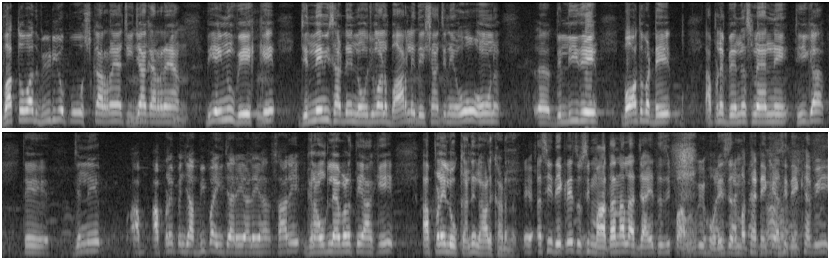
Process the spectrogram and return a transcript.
ਵੱਧ ਤੋਂ ਵੱਧ ਵੀਡੀਓ ਪੋਸਟ ਕਰ ਰਹੇ ਆ ਚੀਜ਼ਾਂ ਕਰ ਰਹੇ ਆ ਵੀ ਇਹਨੂੰ ਵੇਖ ਕੇ ਜਿੰਨੇ ਵੀ ਸਾਡੇ ਨੌਜਵਾਨ ਬਾਹਰਲੇ ਦੇਸ਼ਾਂ 'ਚ ਨੇ ਉਹ ਹੋਣ। ਦਿੱਲੀ ਦੇ ਬਹੁਤ ਵੱਡੇ ਆਪਣੇ ਬਿਜ਼ਨਸਮੈਨ ਨੇ ਠੀਕ ਆ? ਤੇ ਜਿੰਨੇ ਆਪ- ਆਪਣੇ ਪੰਜਾਬੀ ਭਾਈਚਾਰੇ ਵਾਲੇ ਆ ਸਾਰੇ ਗਰਾਊਂਡ ਲੈਵਲ ਤੇ ਆ ਕੇ ਆਪਣੇ ਲੋਕਾਂ ਦੇ ਨਾਲ ਖੜਨ। ਅਸੀਂ ਦੇਖ ਰਹੇ ਤੁਸੀਂ ਮਾਤਾ ਨਾਲ ਅੱਜ ਆਏ ਤੁਸੀਂ ਭਾਵੁਕ ਵੀ ਹੋ ਰਹੇ ਸੀ ਜਦ ਮੱਥਾ ਟੇਕਿਆ ਅਸੀਂ ਦੇਖਿਆ ਵੀ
